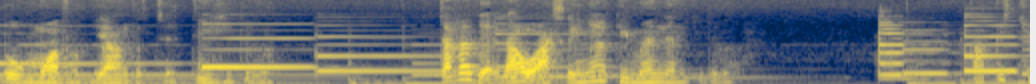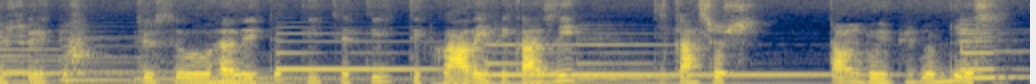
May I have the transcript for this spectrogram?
rumor yang terjadi gitu loh. Kita kan nggak tahu aslinya gimana gitu loh. Tapi justru itu justru hal itu dijadi diklarifikasi di kasus tahun 2019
